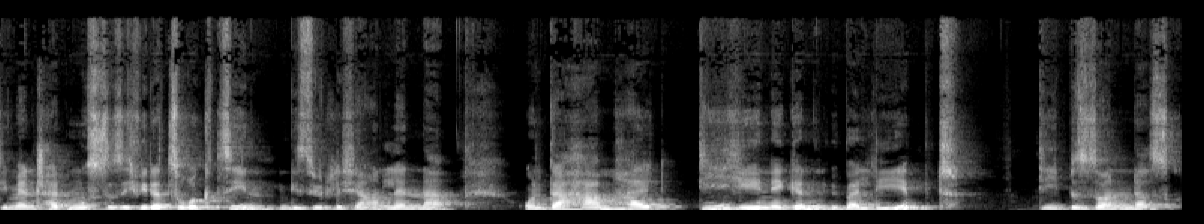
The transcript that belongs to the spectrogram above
die Menschheit musste sich wieder zurückziehen in die südlicheren Länder. Und da haben halt diejenigen überlebt, die besonders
